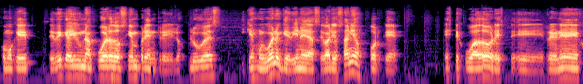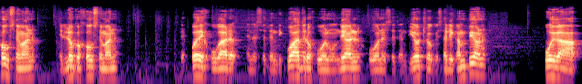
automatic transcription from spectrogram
como que se ve que hay un acuerdo siempre entre los clubes y que es muy bueno y que viene de hace varios años porque este jugador, este, eh, René Houseman, el loco Houseman, después de jugar en el 74, jugó el Mundial, jugó en el 78, que sale campeón, juega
